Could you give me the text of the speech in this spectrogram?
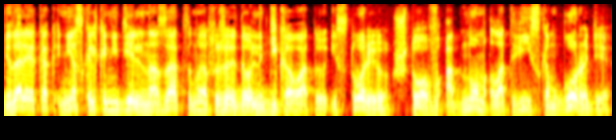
Не далее, как несколько недель назад мы обсуждали довольно диковатую историю, что в одном латвийском городе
